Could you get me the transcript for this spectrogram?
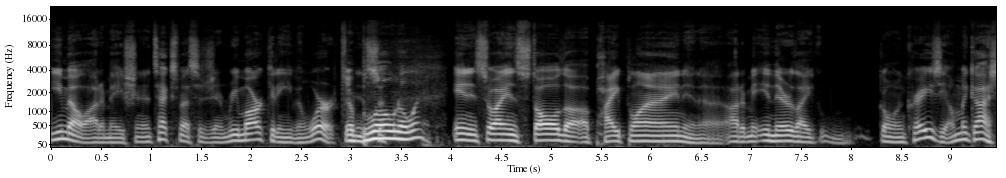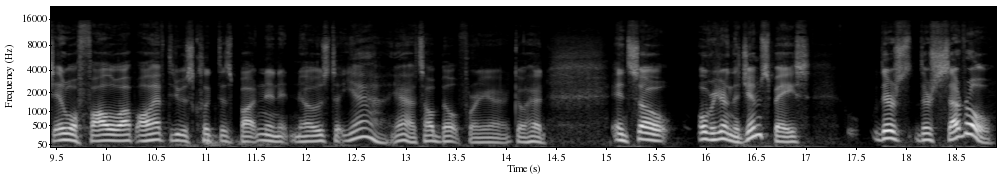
email automation and text messaging and remarketing even worked. They're And so- blown away. and so I installed a, a pipeline and a automate, and they're like going crazy. Oh my gosh, it will follow up. All I have to do is click this button, and it knows to yeah, yeah, it's all built for you. Go ahead. And so over here in the gym space, there's there's several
